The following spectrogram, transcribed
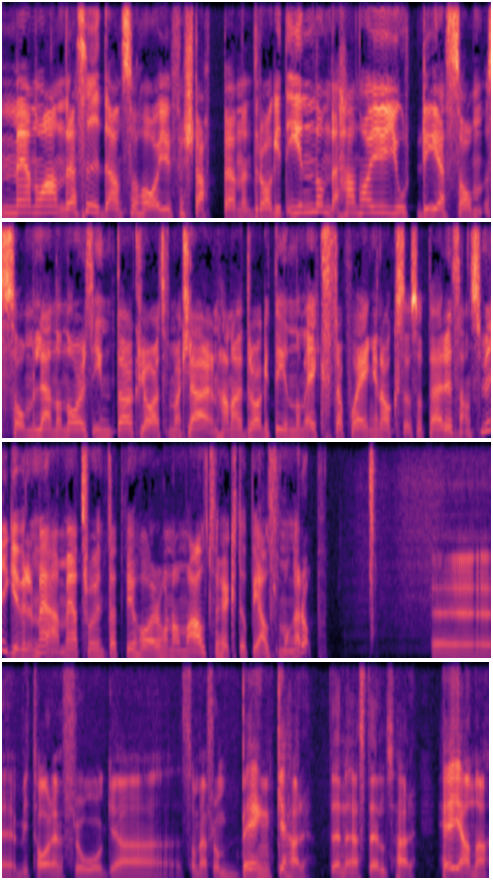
men å andra sidan så har ju Verstappen dragit in dem där. Han har ju gjort det som, som Lennon Norris inte har klarat för McLaren. Han har dragit in de extra poängen också. Så Perez han smyger väl med, men jag tror inte att vi har honom allt för högt upp i allt för många lopp. Eh, vi tar en fråga som är från Benke här. Den är ställd så här. Hej Anna!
